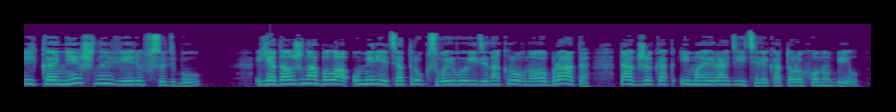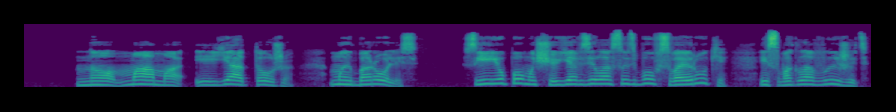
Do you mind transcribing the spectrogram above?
И, конечно, верю в судьбу. Я должна была умереть от рук своего единокровного брата, так же, как и мои родители, которых он убил. Но мама и я тоже, мы боролись. С ее помощью я взяла судьбу в свои руки и смогла выжить,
